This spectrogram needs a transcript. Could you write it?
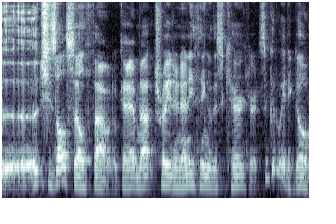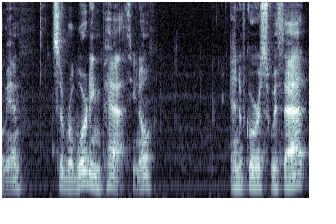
Uh, she's all self-found, okay? I'm not trading anything with this character. It's a good way to go, man. It's a rewarding path, you know? And of course, with that,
